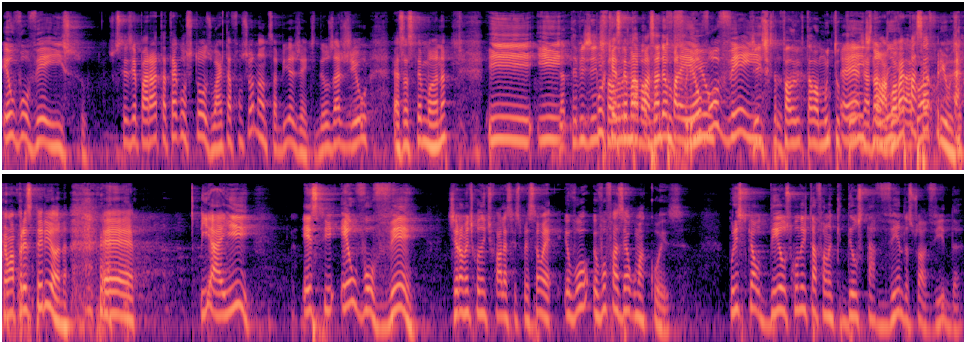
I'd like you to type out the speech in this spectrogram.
eu vou ver isso. Se vocês reparar, está até gostoso. O ar está funcionando, sabia, gente? Deus agiu essa semana. E, e já teve gente porque semana passada eu falei, frio, eu vou ver gente isso. Gente falando que estava muito é, quente. Já, não, também. agora vai passar agora... frio. Isso aqui é uma presbiteriana. É, e aí, esse eu vou ver, geralmente quando a gente fala essa expressão é eu vou, eu vou fazer alguma coisa. Por isso que é o Deus, quando ele está falando que Deus está vendo a sua vida,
